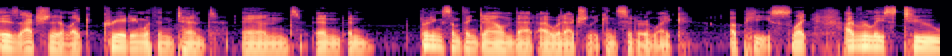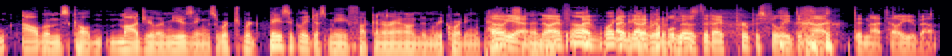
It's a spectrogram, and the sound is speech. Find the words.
is actually like creating with intent and and and putting something down that I would actually consider like a piece. Like I've released two albums called Modular Musings, which were basically just me fucking around and recording a patch. Oh yeah, no, like, I've oh, I've, well, I've gotta a couple of those that I purposefully did not did not tell you about.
